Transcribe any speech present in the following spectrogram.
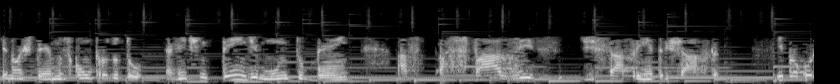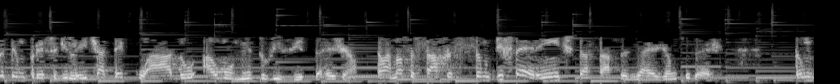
que nós temos com o produtor. A gente entende muito bem as, as fases de safra entre safra e procura ter um preço de leite adequado ao momento vivido da região. Então, as nossas safras são diferentes das safras da região sudeste. Então,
